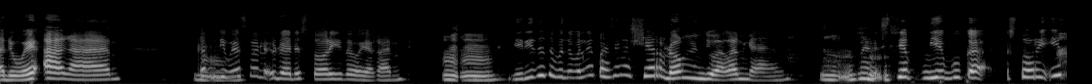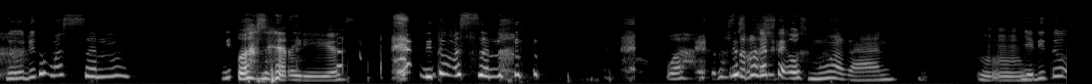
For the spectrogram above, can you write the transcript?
ada WA kan kan di Mm-mm. WA kan udah ada story tuh ya kan Mm-mm. jadi tuh teman-temannya pasti nge-share dong yang jualan kan. Nah setiap dia buka story itu dia tuh mesen. Wah serius? Dia tuh mesen. Wah terus terus terus. kan PO semua kan? Mm-mm. jadi tuh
